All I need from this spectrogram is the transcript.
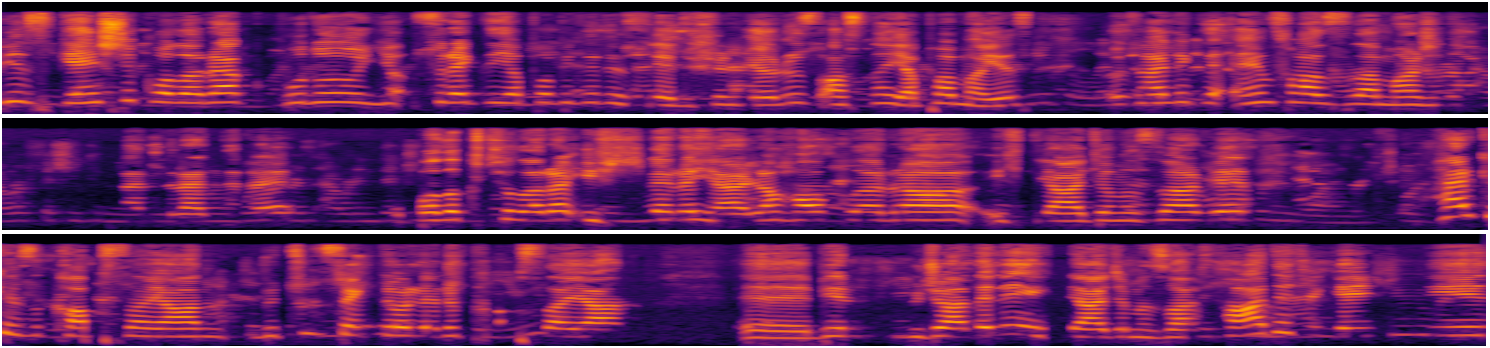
Biz gençlik olarak bunu sürekli yapabiliriz diye düşünüyoruz. Aslında yapamayız. Özellikle en fazla marjinallendirenlere, balıkçılara, işçilere, yerli halklara ihtiyacımız var ve herkesi kapsayan, bütün sektörleri kapsayan e, bir mücadeleye ihtiyacımız var. Sadece gençliğin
